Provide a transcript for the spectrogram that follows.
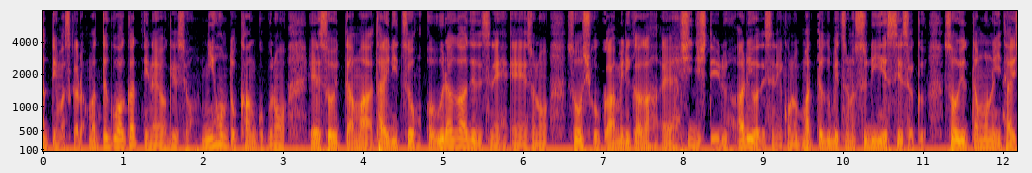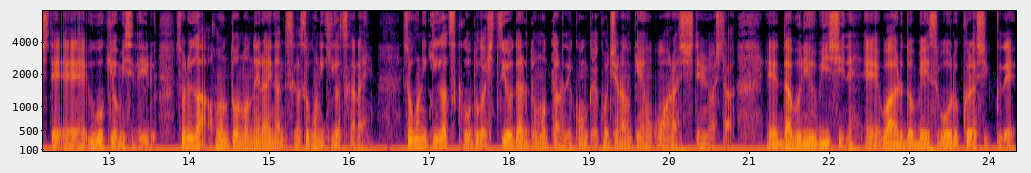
っていますから、全く分かっていないわけですよ。日本と韓国の、えそういったまあ対立を裏側でですね、えその宗主国アメリカが、え支持している、あるいはですね、この全く別の 3S 政策、そういったものに対して、え動きを見せている。それが本当の狙いなんですが、そこに気がつかない。そこに気がつくことが必要でああると思ったので、今回こちらの件をお話ししてみました。えー、WBC ね、えー、ワールドベースボールクラシックで、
